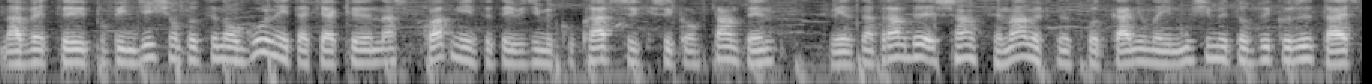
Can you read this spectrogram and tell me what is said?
nawet y, po 50 oceny ogólnej, tak jak y, nasz skład mniej więcej tutaj widzimy Kukarczyk czy Konstantyn, więc naprawdę szanse mamy w tym spotkaniu, no i musimy to wykorzystać,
